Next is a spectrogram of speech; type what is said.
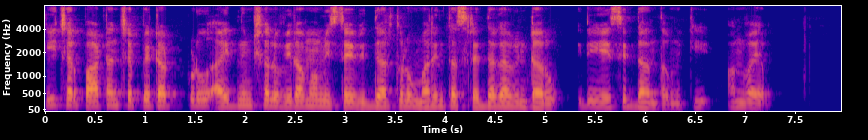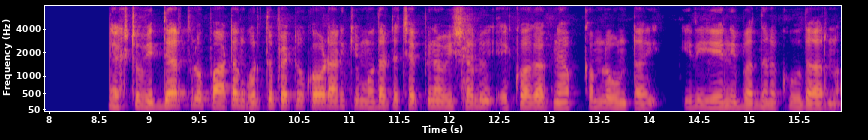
Teacher పాఠం చెప్పేటప్పుడు ఐదు నిమిషాలు విరామం ఇస్తే విద్యార్థులు మరింత శ్రద్ధగా వింటారు. ఇది ఏ సిద్ధాంతానికి అన్వయం? నెక్స్ట్ విద్యార్థులు పాఠం గుర్తుపెట్టుకోవడానికి మొదట చెప్పిన విషయాలు ఎక్కువగా జ్ఞాపకంలో ఉంటాయి. ఇది ఏ నిబంధనకు ఉదాహరణ?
